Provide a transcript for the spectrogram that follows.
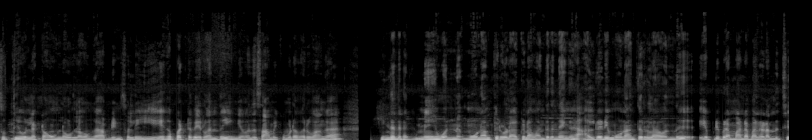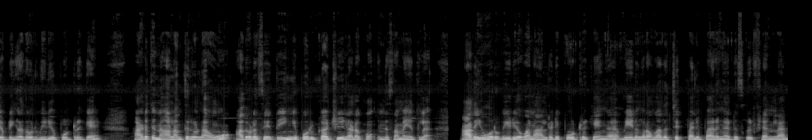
சுற்றி உள்ள டவுனில் உள்ளவங்க அப்படின்னு சொல்லி ஏகப்பட்ட பேர் வந்து இங்கே வந்து சாமி கும்பிட வருவாங்க. இந்த தடவை மே ஒன்று மூணாம் திருவிழாவுக்கு நான் வந்திருந்தேங்க. ஆல்ரெடி மூணாம் திருவிழா வந்து எப்படி பிரம்மாண்டமாக நடந்துச்சு அப்படிங்கிறத ஒரு வீடியோ போட்டிருக்கேன். அடுத்து நாலாம் திருவிழாவும் அதோட சேர்த்து இங்கே பொருட்காட்சியும் நடக்கும் இந்த சமயத்தில். அதையும் ஒரு வீடியோவாக நான் ஆல்ரெடி போட்டிருக்கேங்க. வேணுங்கிறவங்க அதை செக் பண்ணி பாருங்கள் டிஸ்கிரிப்ஷனில்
